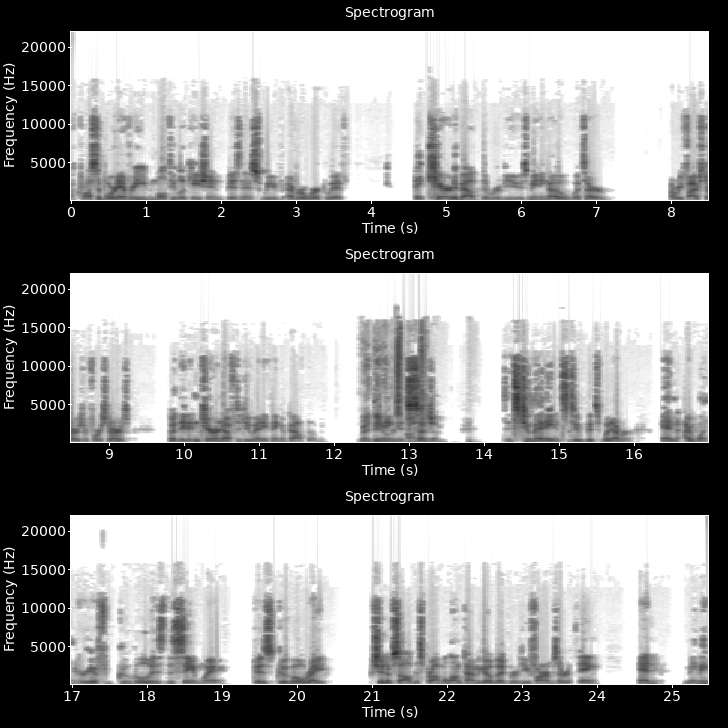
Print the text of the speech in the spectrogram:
across the board, every multi-location business we've ever worked with, they cared about the reviews, meaning, oh, what's our are we five stars or four stars? But they didn't care enough to do anything about them. Right. They don't respond such, to them. It's too many. It's too, it's whatever. And I wonder if Google is the same way because Google, right, should have solved this problem a long time ago, but review farms are a thing. And maybe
